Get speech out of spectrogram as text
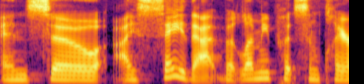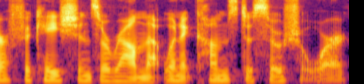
And so I say that, but let me put some clarifications around that when it comes to social work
